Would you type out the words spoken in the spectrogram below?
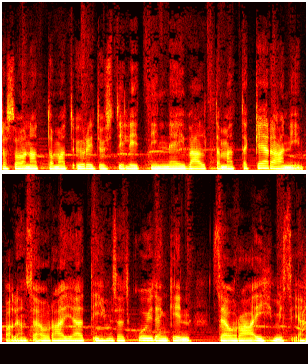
Persoonattomat yritystilit, niin ne ei välttämättä kerää niin paljon seuraajia, että ihmiset kuitenkin seuraa ihmisiä.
